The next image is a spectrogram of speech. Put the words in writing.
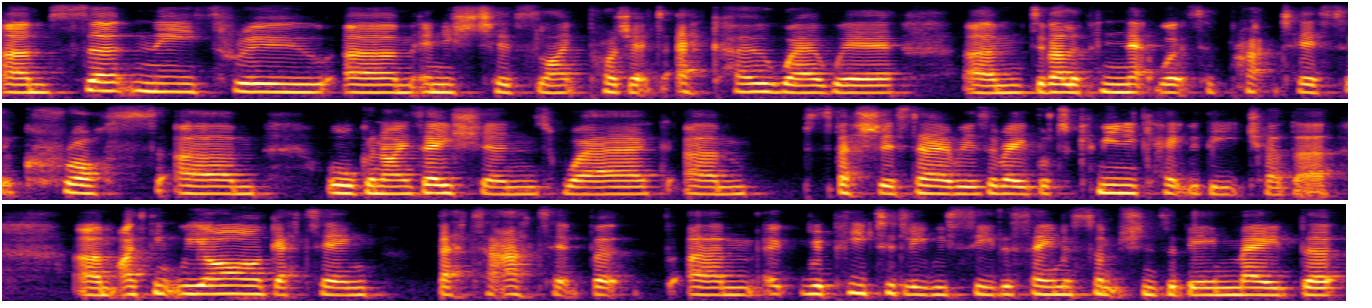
Um, certainly through um, initiatives like Project Echo, where we're um, developing networks of practice across um, organisations where um, specialist areas are able to communicate with each other. Um, I think we are getting better at it, but repeatedly we see the same assumptions are being made that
